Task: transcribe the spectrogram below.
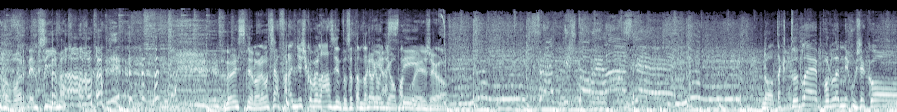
hovor nepřijímám. no jasně, no, nebo třeba Františkovi lázně, to se tam taky No hodně opakuje, že jo. No, tak tohle podle mě už jako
